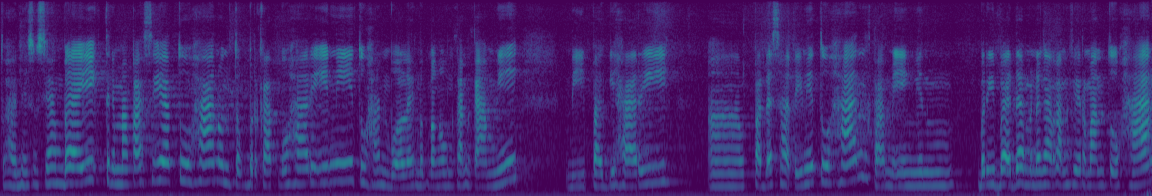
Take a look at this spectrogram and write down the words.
Tuhan Yesus yang baik, terima kasih ya Tuhan untuk berkatmu hari ini. Tuhan boleh membangunkan kami di pagi hari. Eh, pada saat ini Tuhan, kami ingin beribadah mendengarkan firman Tuhan.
